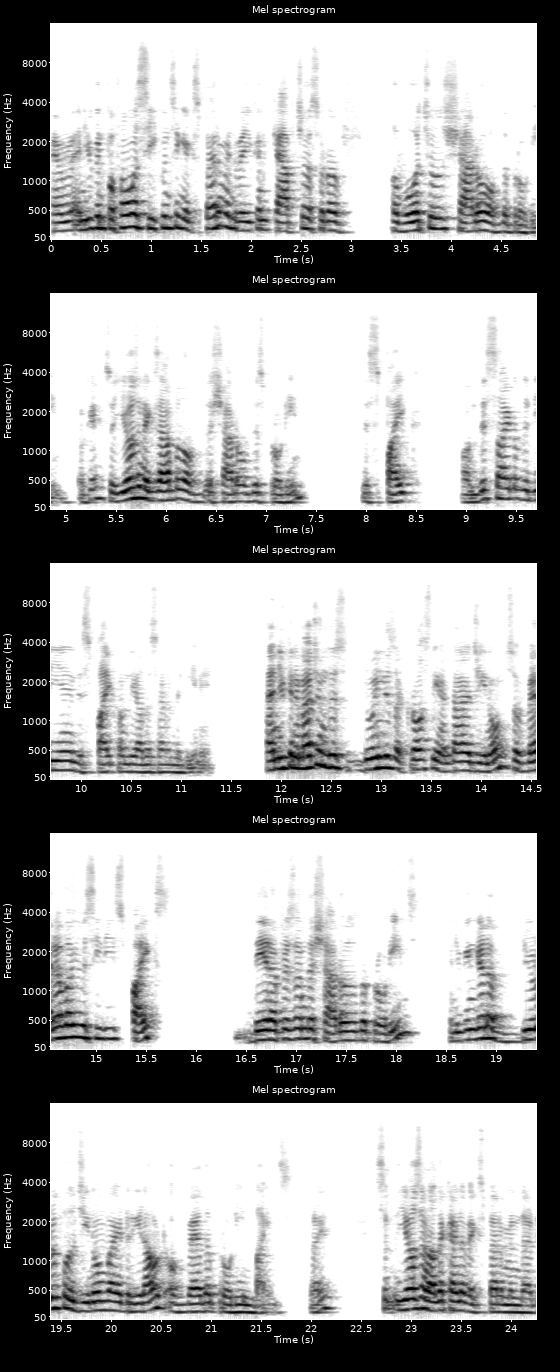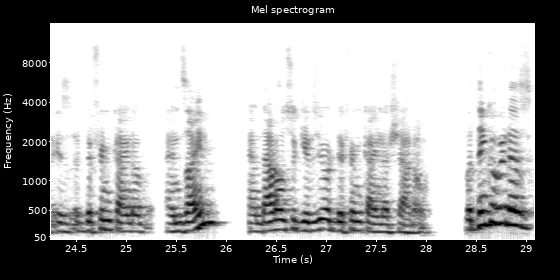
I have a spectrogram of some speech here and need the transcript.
and, and you can perform a sequencing experiment where you can capture sort of a virtual shadow of the protein. Okay, so here's an example of the shadow of this protein, this spike on this side of the DNA, this spike on the other side of the DNA. And you can imagine this doing this across the entire genome. So wherever you see these spikes, they represent the shadows of the proteins, and you can get a beautiful genome-wide readout of where the protein binds, right? So here's another kind of experiment that is a different kind of enzyme, and that also gives you a different kind of shadow. But think of it as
